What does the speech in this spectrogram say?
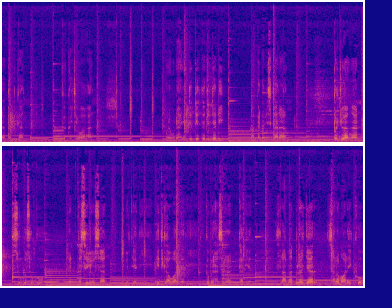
mendapatkan kekecewaan. Mudah-mudahan itu tidak terjadi. Maka dari sekarang perjuangan sungguh-sungguh dan keseriusan menjadi titik awal dari keberhasilan kalian. Selamat belajar. Assalamualaikum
